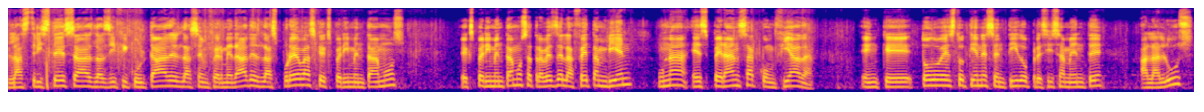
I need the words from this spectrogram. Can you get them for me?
las tristezas, las dificultades, las enfermedades, las pruebas que experimentamos, experimentamos a través de la fe también una esperanza confiada en que todo esto tiene sentido precisamente a la luz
